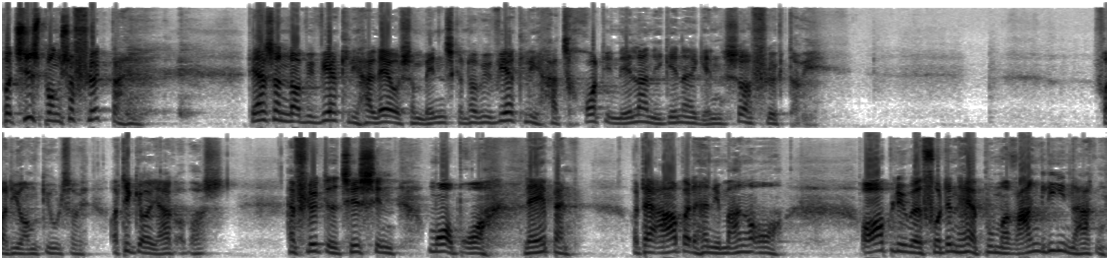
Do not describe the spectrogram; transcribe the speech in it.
På et tidspunkt så flygter han. Det er sådan, når vi virkelig har lavet som mennesker, når vi virkelig har trådt i nælderen igen og igen, så flygter vi fra de omgivelser. Og det gjorde Jakob også. Han flygtede til sin morbror Laban, og der arbejdede han i mange år, og oplevede at få den her boomerang lige i nakken.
